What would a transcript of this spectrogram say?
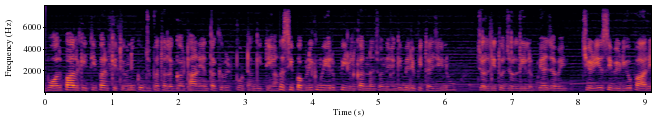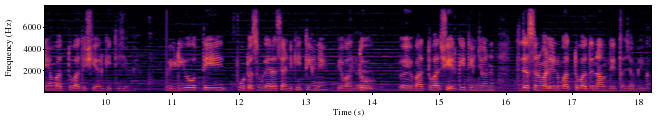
ਬਹੁਤ ਭਾਲ ਕੀਤੀ ਪਰ ਕਿਤੇ ਨਹੀਂ ਕੁਝ ਪਤਾ ਲੱਗਾ। ਥਾਣਿਆਂ ਤੱਕ ਵੀ ਰਿਪੋਰਟਾਂ ਕੀਤੀਆਂ। ਅਸੀਂ ਪਬਲਿਕ ਨੂੰ ਇਹ ਅਪੀਲ ਕਰਨਾ ਚਾਹੁੰਦੇ ਹਾਂ ਕਿ ਮੇਰੇ ਪਿਤਾ ਜੀ ਨੂੰ ਜਲਦੀ ਤੋਂ ਜਲਦੀ ਲੱਭਿਆ ਜਾਵੇ, ਜਿਹੜੀ ਅਸੀਂ ਵੀਡੀਓ ਪਾ ਰਹੇ ਹਾਂ ਵੱਧ ਤੋਂ ਵੱਧ ਸ਼ੇਅਰ ਕੀਤੀ ਜਾਵੇ। ਵੀਡੀਓ ਤੇ ਫੋਟੋਸ ਵਗੈਰਾ ਸੈਂਡ ਕੀਤੀਆਂ ਨੇ, ਇਹ ਵੱਧ ਤੋਂ ਵੱਧ ਤੋਂ ਵੱਧ ਸ਼ੇਅਰ ਕੀਤੀਆਂ ਜਾਣ ਤੇ ਦੱਸਣ ਵਾਲੇ ਨੂੰ ਵੱਧ ਤੋਂ ਵੱਧ ਇਨਾਮ ਦਿੱਤਾ ਜਾਵੇਗਾ।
